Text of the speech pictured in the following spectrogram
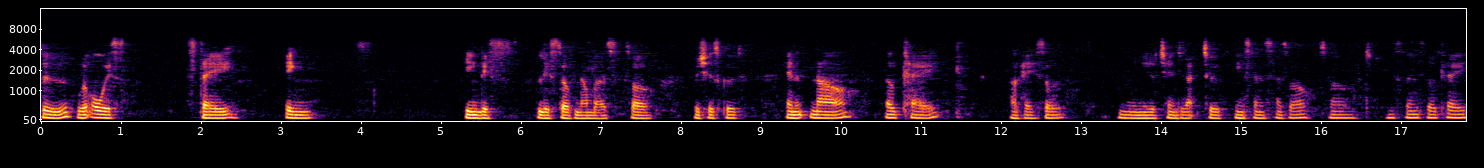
2 will always stay in in this list of numbers so which is good. And now okay okay so we need to change that to instance as well. So instance okay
